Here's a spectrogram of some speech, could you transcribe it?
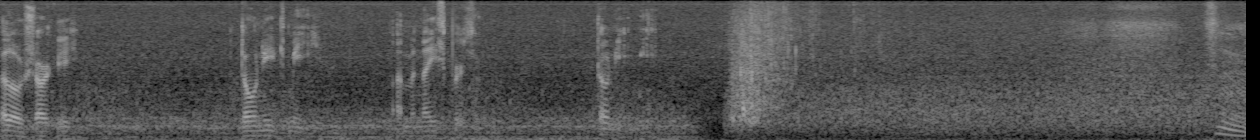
Hello, Sharky. Don't eat me. I'm a nice person. Don't eat me. Hmm.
